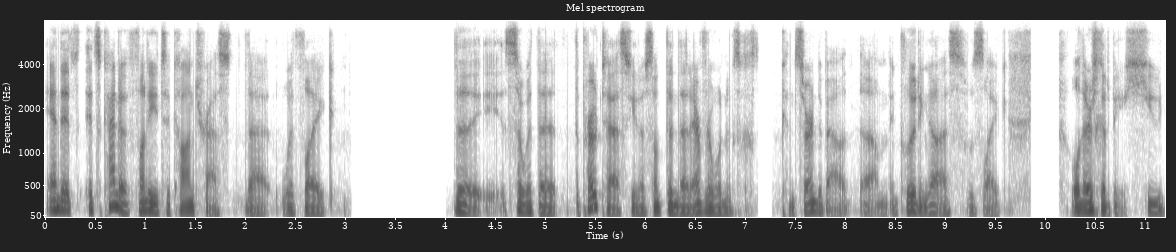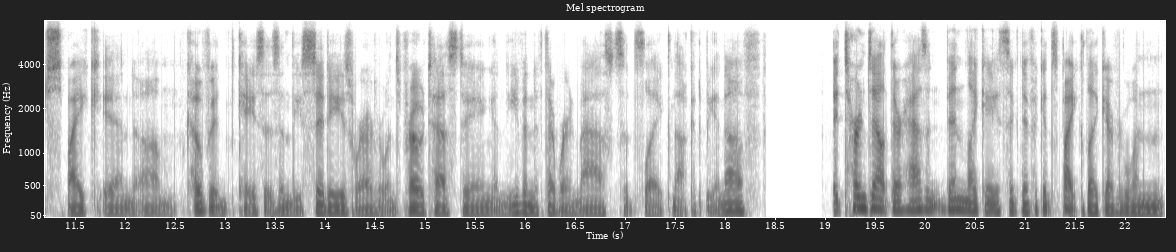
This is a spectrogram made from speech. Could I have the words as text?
and it's it's kind of funny to contrast that with like the so with the the protests. You know, something that everyone was concerned about, um, including us, was like, well, there's going to be a huge spike in um, COVID cases in these cities where everyone's protesting, and even if they're wearing masks, it's like not going to be enough. It turns out there hasn't been like a significant spike like everyone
